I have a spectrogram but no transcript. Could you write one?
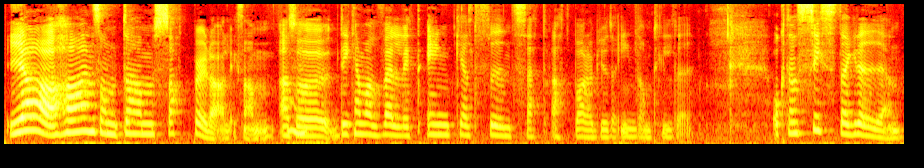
Ja, ha en sån dumb supper då. Liksom. Alltså, Det kan vara ett väldigt enkelt, fint sätt att bara bjuda in dem till dig. Och den sista grejen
